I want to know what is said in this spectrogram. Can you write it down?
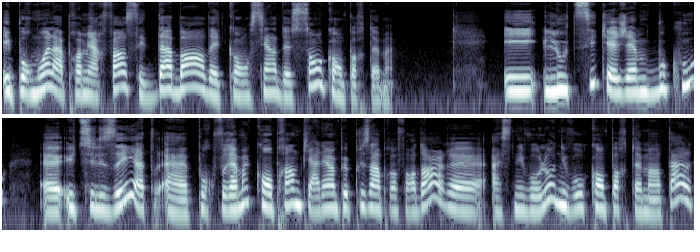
Et pour moi, la première phase, c'est d'abord d'être conscient de son comportement. Et l'outil que j'aime beaucoup euh, utiliser pour vraiment comprendre puis aller un peu plus en profondeur euh, à ce niveau-là, au niveau comportemental,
